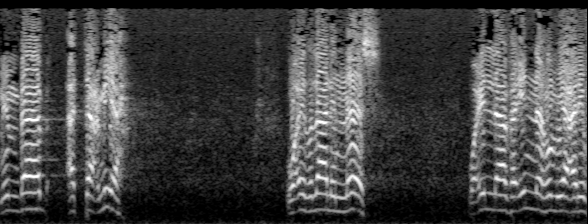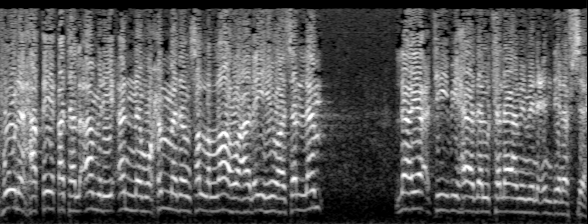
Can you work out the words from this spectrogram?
من باب التعمية وإضلال الناس وإلا فإنهم يعرفون حقيقة الأمر أن محمدا صلى الله عليه وسلم لا يأتي بهذا الكلام من عند نفسه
